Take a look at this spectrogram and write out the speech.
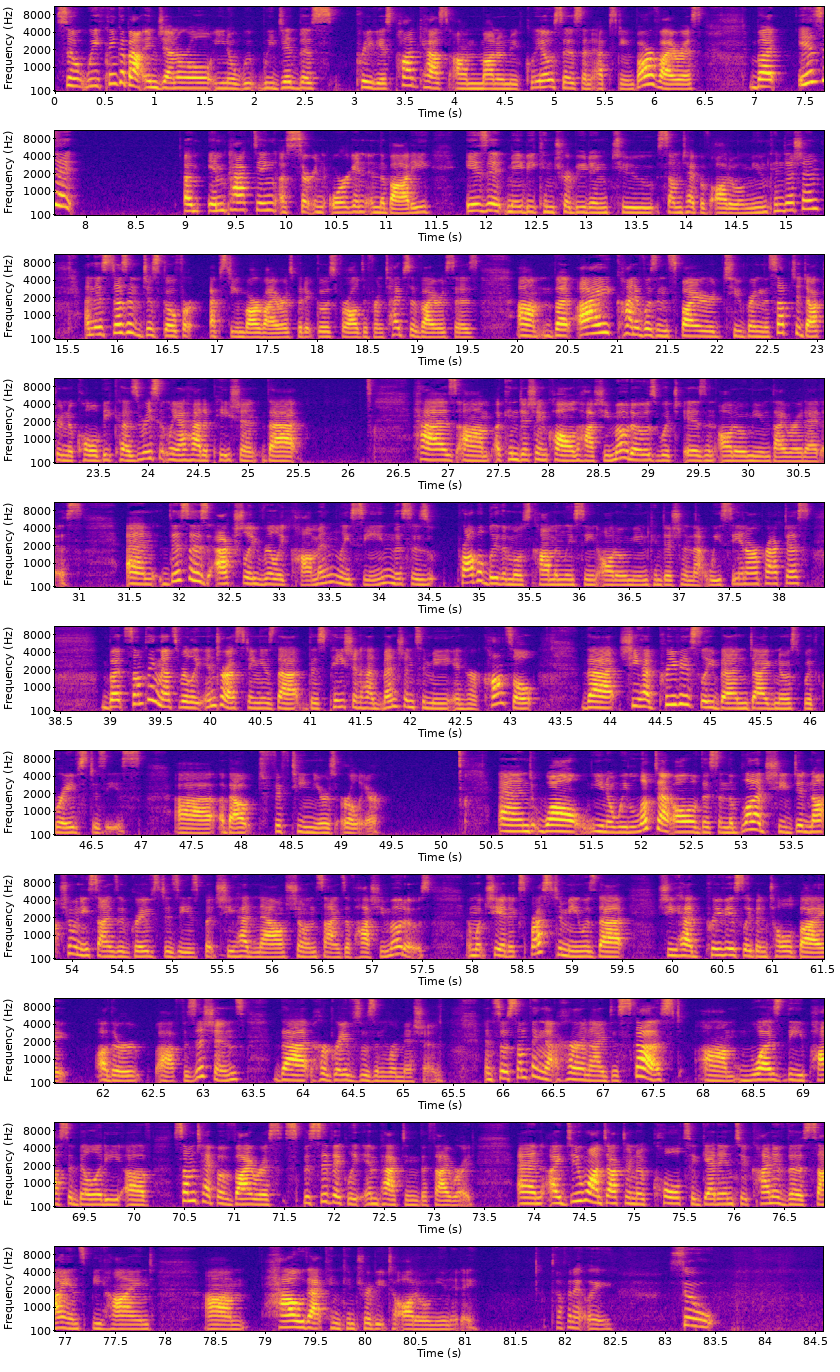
So, we think about in general, you know, we, we did this previous podcast on mononucleosis and Epstein Barr virus, but is it um, impacting a certain organ in the body? Is it maybe contributing to some type of autoimmune condition? And this doesn't just go for Epstein Barr virus, but it goes for all different types of viruses. Um, but I kind of was inspired to bring this up to Dr. Nicole because recently I had a patient that has um, a condition called Hashimoto's, which is an autoimmune thyroiditis. And this is actually really commonly seen. This is probably the most commonly seen autoimmune condition that we see in our practice. But something that's really interesting is that this patient had mentioned to me in her consult that she had previously been diagnosed with Graves' disease uh, about 15 years earlier. And while, you know, we looked at all of this in the blood, she did not show any signs of Graves' disease, but she had now shown signs of Hashimoto's. And what she had expressed to me was that she had previously been told by other uh, physicians that her Graves was in remission. And so, something that her and I discussed um, was the possibility of some type of virus specifically impacting the thyroid. And I do want Dr. Nicole to get into kind of the science behind um, how that can contribute to autoimmunity. Definitely. So,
